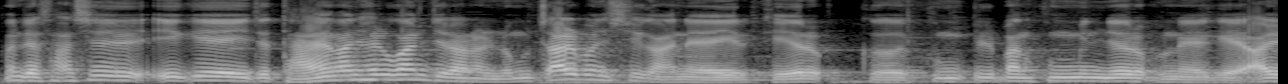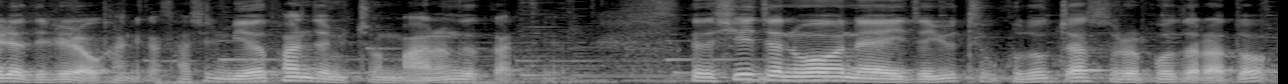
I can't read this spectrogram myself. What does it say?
근데 사실 이게 이제 다양한 혈관 질환을 너무 짧은 시간에 이렇게 여러, 그 국- 일반 국민 여러분에게 알려드리려고 하니까 사실 미흡한 점이 좀 많은 것 같아요. 그래서 시즌 1의 이제 유튜브 구독자 수를 보더라도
